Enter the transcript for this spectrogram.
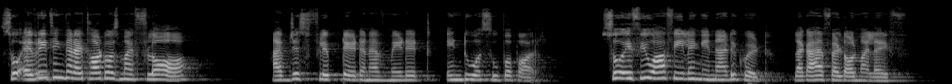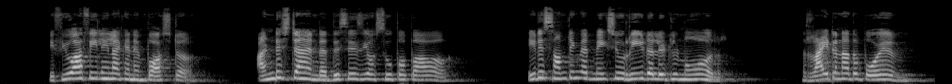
So everything that I thought was my flaw, I've just flipped it and I've made it into a superpower. So, if you are feeling inadequate, like I have felt all my life, if you are feeling like an imposter, understand that this is your superpower. It is something that makes you read a little more, write another poem,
